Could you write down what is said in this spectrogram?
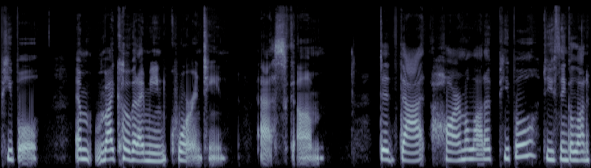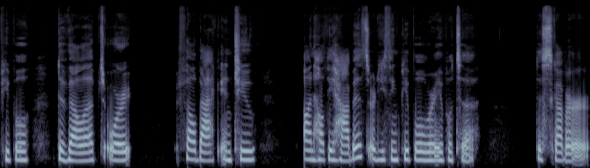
people? And by COVID, I mean quarantine esque. Um, did that harm a lot of people? Do you think a lot of people developed or fell back into unhealthy habits, or do you think people were able to discover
